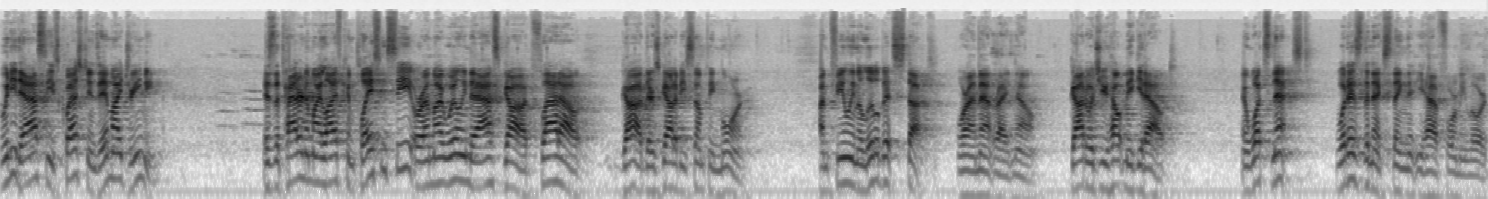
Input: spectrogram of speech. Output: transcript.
We need to ask these questions Am I dreaming? Is the pattern of my life complacency, or am I willing to ask God flat out, God, there's got to be something more? I'm feeling a little bit stuck where I'm at right now. God, would you help me get out? And what's next? What is the next thing that you have for me, Lord?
